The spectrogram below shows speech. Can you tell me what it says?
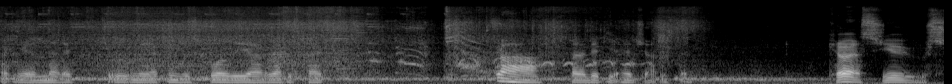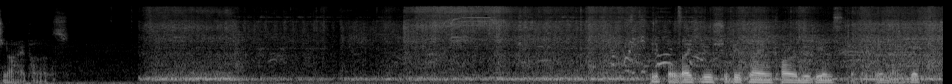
If I can get a medic to me, I can just blow the uh, rockets back. Ah, but I did get a headshot instead. Curse you, snipers. People like you should be playing Call of Duty instead of a game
